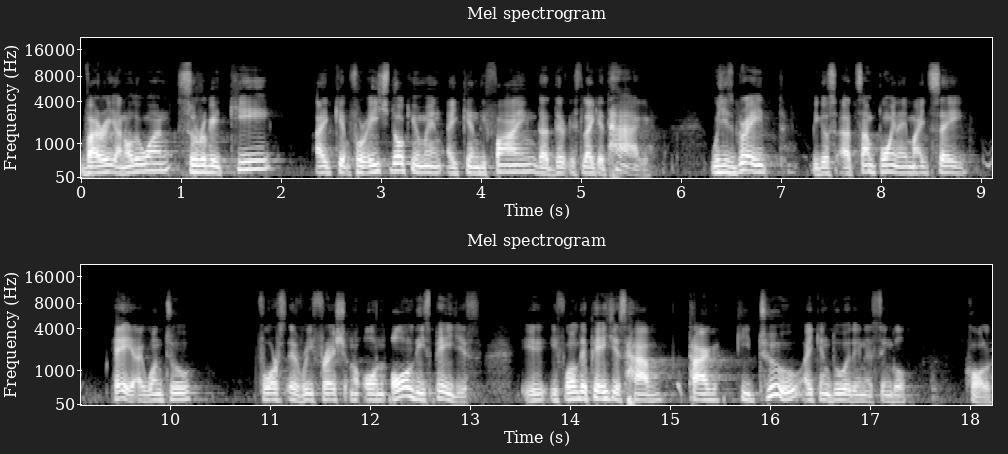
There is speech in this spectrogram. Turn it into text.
Vary, another one, surrogate key, I can, for each document, I can define that there is like a tag, which is great because at some point I might say, hey, I want to force a refresh on all these pages. If all the pages have tag key 2, I can do it in a single call.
